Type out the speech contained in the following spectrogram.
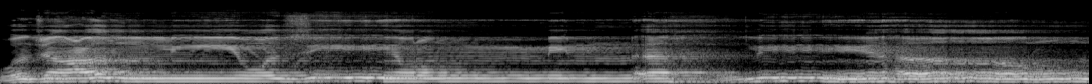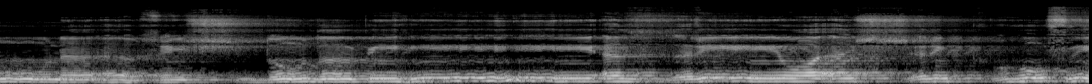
واجعل لي وزيرا من أهلي هارون أخي اشدد به أزري وأشركه في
